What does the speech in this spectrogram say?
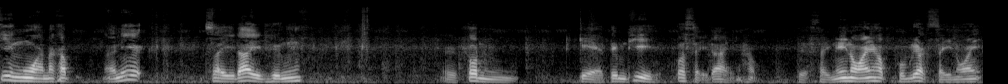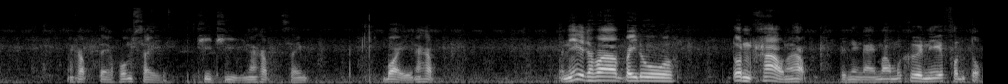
ขี้งัวนะครับ อันนี้ใส่ได้ถึงต้นแก่เต็มที่ก็ใส่ได้นะครับ แต่ใส่น้อยๆครับ ผมเลือกใส่น้อยนะครับ แต่ผมใส่ทีๆนะครับ ใส่บ่อยนะครับ อันนี้จะพาไปดูต้นข้าวนะครับ เป็นยังไงบ้างเมื่อคืนนี้ฝนตก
